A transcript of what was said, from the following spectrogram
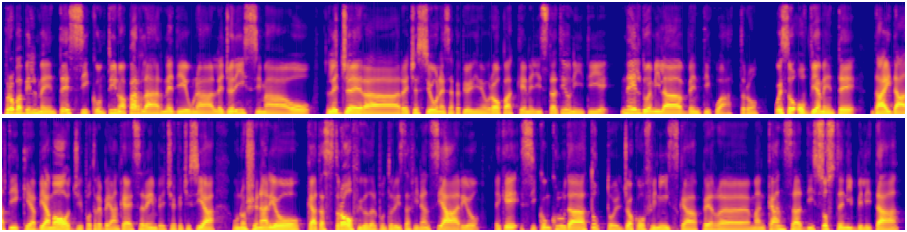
Probabilmente si continua a parlarne di una leggerissima o leggera recessione, sempre più in Europa che negli Stati Uniti, nel 2024. Questo ovviamente dai dati che abbiamo oggi. Potrebbe anche essere invece che ci sia uno scenario catastrofico dal punto di vista finanziario e che si concluda tutto, il gioco finisca per eh, mancanza di sostenibilità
